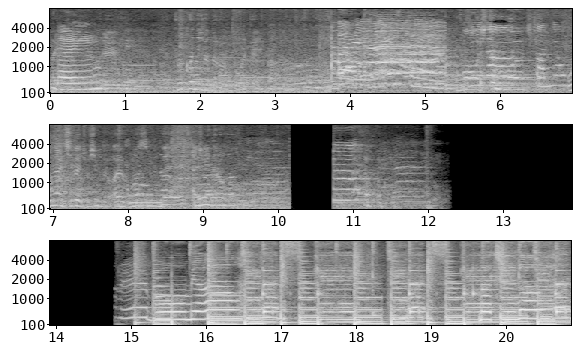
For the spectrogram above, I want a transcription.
우리. 네. 내일 또풀 컨디션으로 또 올 테니까. 고마워 진짜 고마워요. 진짜. 오늘 집에 조심 들어. 아유 고맙습니다. 조심히 들어가. 마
